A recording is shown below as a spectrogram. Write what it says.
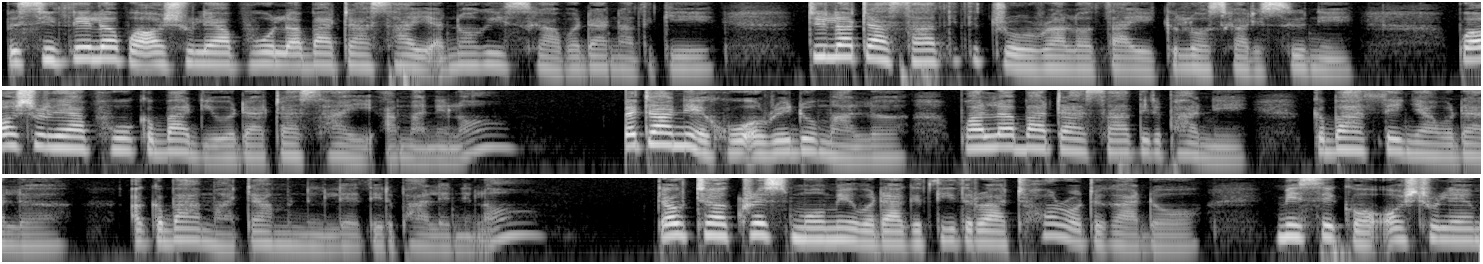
ပစီသေးလပွာအော်စတြေးလျဖိုလဘတာဆိုင်အနော်ဂီစကဝဒနာတကီတူလတာစာတိတရိုရာလောတိုင်ကလော့စကရဆူနေပွာအော်စတြေးလျဖိုကဘဒီဝဒတာဆိုင်အမနေလောပတနဲ့ခိုအရေဒိုမာလပွာလဘတာစာတိတဖာနေကဘာသိညာဝဒလ အကဘာမာတာမနူလေတေတဖာလဲနေလောဒေါက်တာခရစ်မိုမေဝဒါကတိဒရာထော်ရတကတော့မစ်စစ်ကို Australian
